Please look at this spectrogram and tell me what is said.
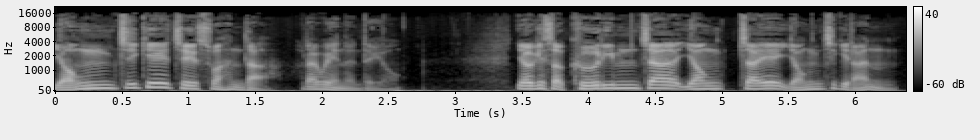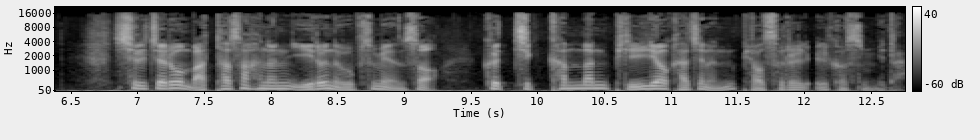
영직에 제수한다라고 했는데요. 여기서 그림자 영자의 영직이란 실제로 맡아서 하는 일은 없으면서 그 직함만 빌려 가지는 벼슬을 일컫습니다.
